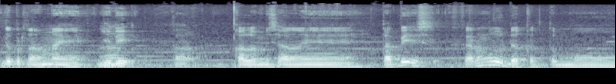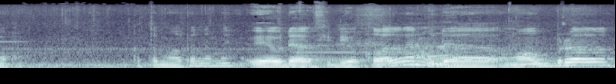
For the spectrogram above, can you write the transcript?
Itu pertama ya. Jadi kalau kalau misalnya tapi sekarang lu udah ketemu ketemu apa namanya? Ya udah video call kan udah ngobrol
